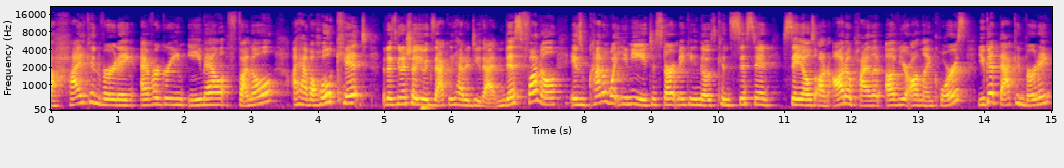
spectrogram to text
a high converting evergreen email funnel. I have a whole kit that is going to show you exactly how to do that. And this funnel is kind of what you need to start making those consistent sales on autopilot of your online course. You get that converting,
